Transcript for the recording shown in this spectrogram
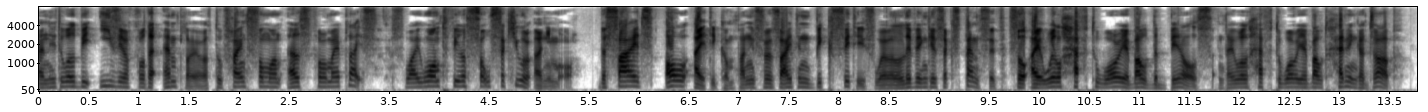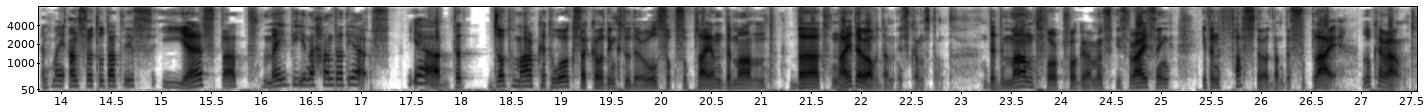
and it will be easier for the employer to find someone else for my place. So I won't feel so secure anymore. Besides, all IT companies reside in big cities where living is expensive, so I will have to worry about the bills, and I will have to worry about having a job. And my answer to that is yes, but maybe in a hundred years. Yeah, the job market works according to the rules of supply and demand, but neither of them is constant. The demand for programmers is rising even faster than the supply. Look around.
